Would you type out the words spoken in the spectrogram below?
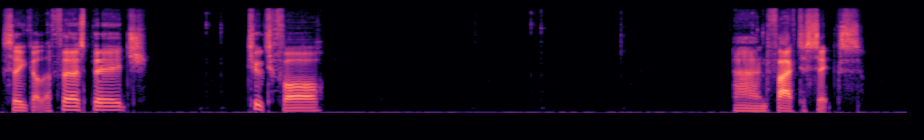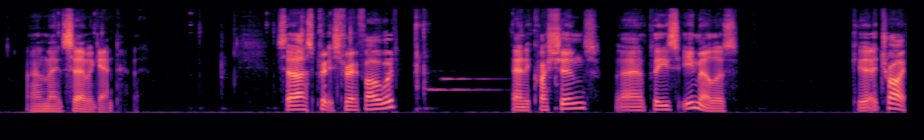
So you've got the first page, 2 to 4, and 5 to 6 and then save again. So that's pretty straightforward. Any questions, uh, please email us. Give it a try.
